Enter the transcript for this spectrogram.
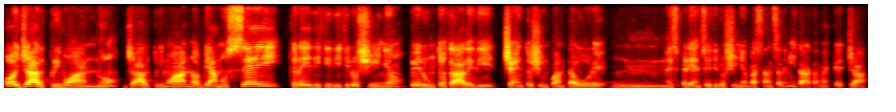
Poi già al primo anno, già al primo anno abbiamo sei crediti di tirocinio per un totale di 150 ore, un'esperienza di tirocinio abbastanza limitata, ma che già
